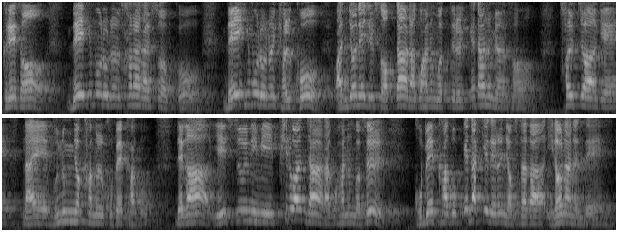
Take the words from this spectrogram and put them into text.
그래서 내 힘으로는 살아갈 수 없고 내 힘으로는 결코 완전해질 수 없다라고 하는 것들을 깨달으면서 철저하게 나의 무능력함을 고백하고 내가 예수님이 필요한 자라고 하는 것을 고백하고 깨닫게 되는 역사가 일어나는데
